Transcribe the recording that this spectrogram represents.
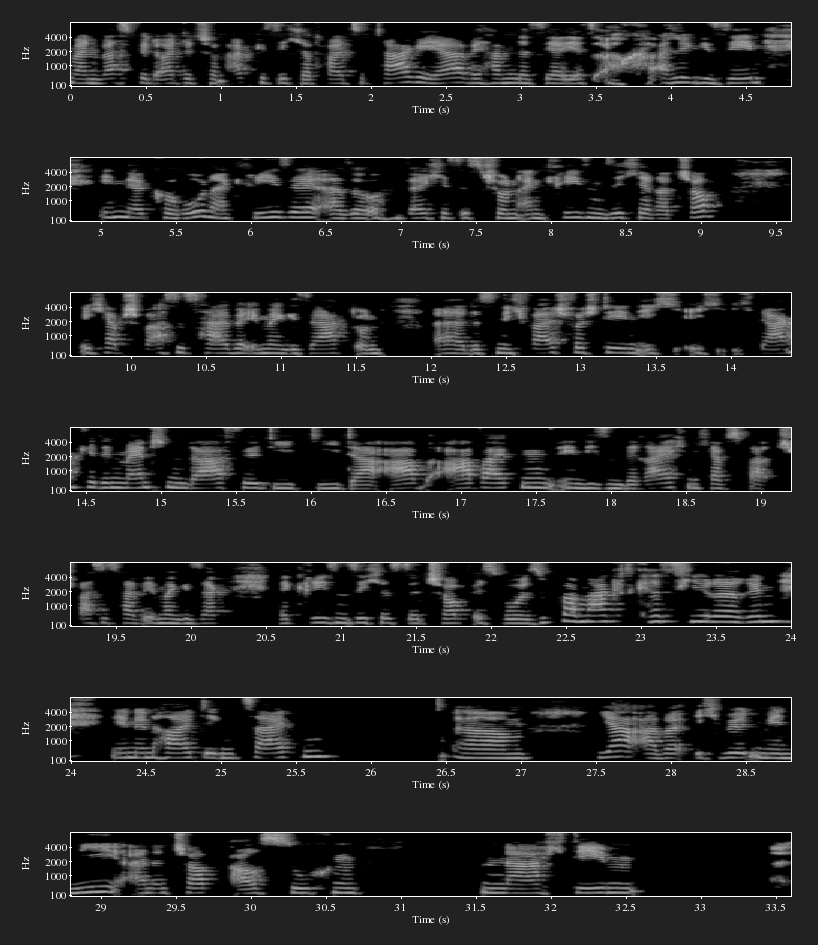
Ich meine, was bedeutet schon abgesichert heutzutage? Ja, wir haben das ja jetzt auch alle gesehen in der Corona-Krise. Also welches ist schon ein krisensicherer Job? Ich habe spaßeshalber immer gesagt und äh, das nicht falsch verstehen. Ich, ich, ich danke den Menschen dafür, die, die da arbeiten in diesem Bereich. Und ich habe spaßeshalber immer gesagt, der krisensicherste Job ist wohl Supermarktkassiererin in den heutigen Zeiten. Ähm, ja, aber ich würde mir nie einen Job aussuchen, nach dem,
